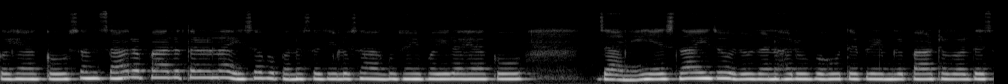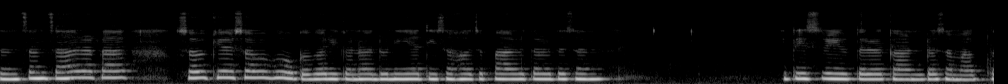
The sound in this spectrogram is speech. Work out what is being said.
कह्याको संसार पार तरलाई सबकन सजिलो सागु झैँ भइरहेको। जानी यसलाई जो जो जनहरू बहुतै प्रेमले पाठ गर्दछन् संसारका सौख्य सब भोग गरिकन दुनियाँ ती सहज पार तर्दछन्। इति श्री उत्तरकाण्ड समाप्त।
